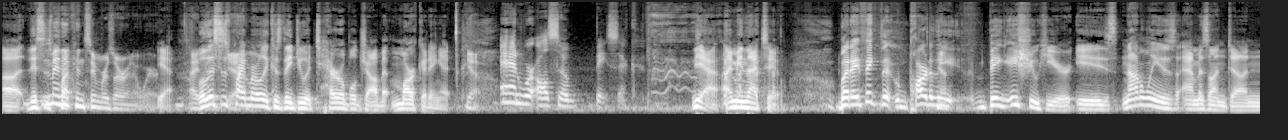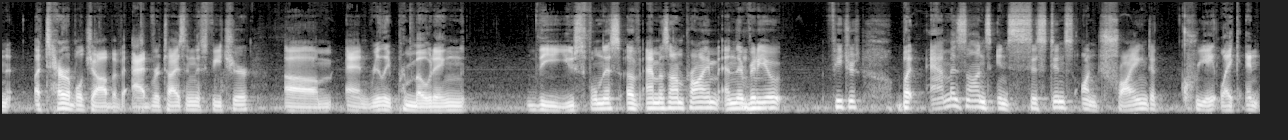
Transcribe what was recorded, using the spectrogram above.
Uh, this is Many pri- consumers are unaware. yeah. I Well, this is yeah. primarily because they do a terrible job at marketing it. Yeah. And we're also basic. Yeah, I mean that too. But I think that part of the big issue here is not only has Amazon done a terrible job of advertising this feature um, and really promoting the usefulness of Amazon Prime and Mm-hmm. their video features, but Amazon's insistence on trying to create like an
